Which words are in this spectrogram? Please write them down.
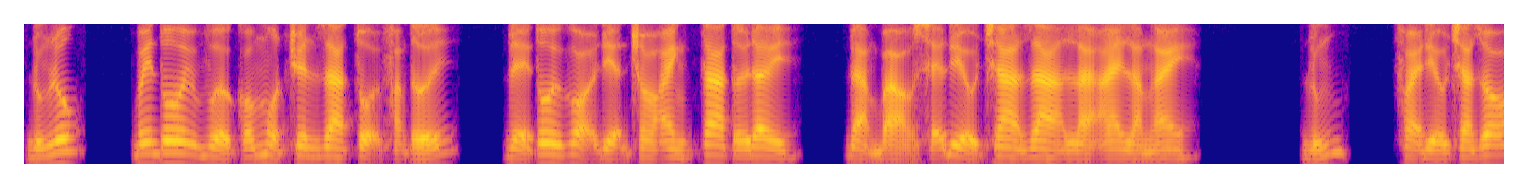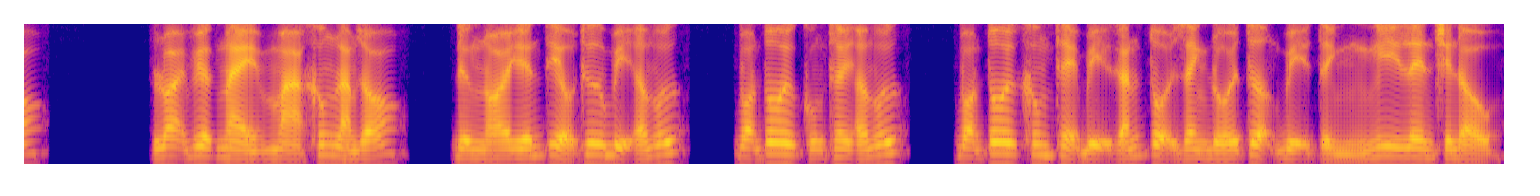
Đúng lúc bên tôi vừa có một chuyên gia tội phạm tới, để tôi gọi điện cho anh ta tới đây, đảm bảo sẽ điều tra ra là ai làm ngay. Đúng, phải điều tra rõ. Loại việc này mà không làm rõ, đừng nói yến tiểu thư bị ấm ức, bọn tôi cũng thấy ấm ức, bọn tôi không thể bị gắn tội danh đối tượng bị tình nghi lên trên đầu.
